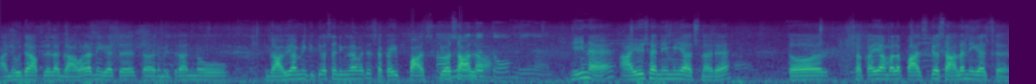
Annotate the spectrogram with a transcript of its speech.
आणि उद्या आपल्याला गावाला निघायचं आहे. तर मित्रांनो गावी आम्ही किती वाजता निघणार माहिती आहे? सकाळी पाच किंवा सहाला. तो ही नाही. आयुष आणि मी असणार आहे. तर सकाळी आम्हाला पाच किंवा सहाला निघायचं आहे.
